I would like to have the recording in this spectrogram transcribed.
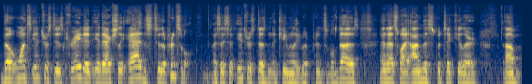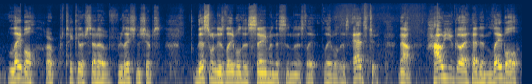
Though once interest is created, it actually adds to the principal. As I said, interest doesn't accumulate, but principal does, and that's why on this particular um, label or particular set of relationships, this one is labeled as same and this one is la- labeled as adds to. Now, how you go ahead and label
